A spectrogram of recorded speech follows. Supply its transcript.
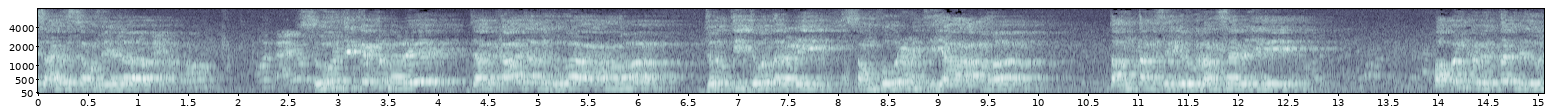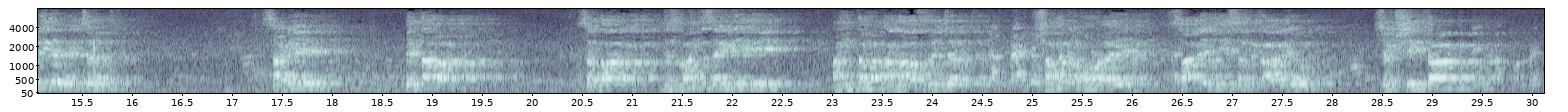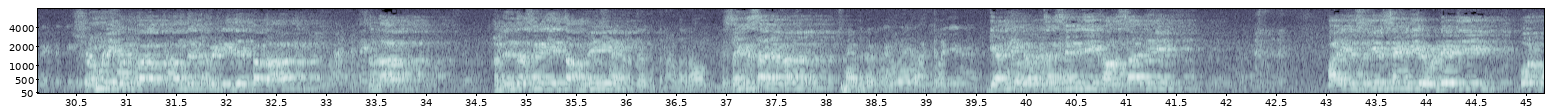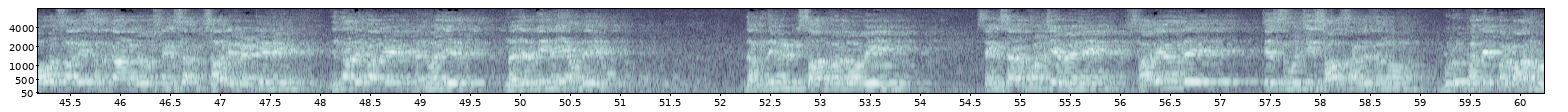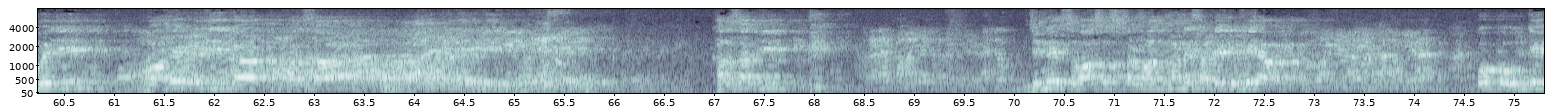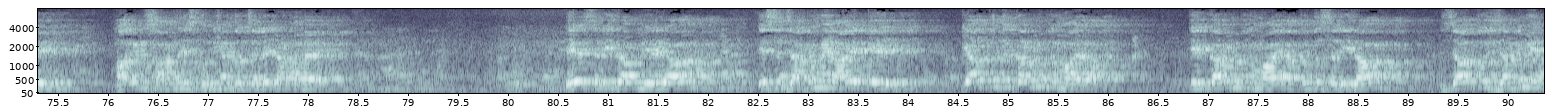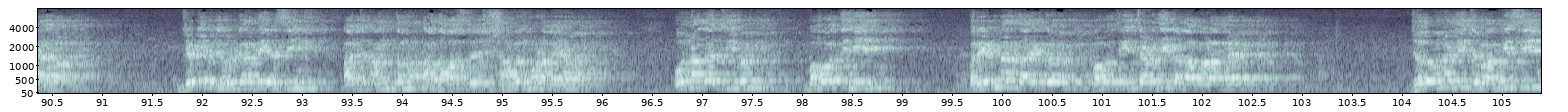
ਸਾਹਿਬ ਸਿਉ ਮੇਲ ਸੂਰਜ ਕਿਰਨ ਮੜੇ ਜਲ ਕਾ ਜਲ ਹੁਆ ਰਾਮ ਜੋਤੀ ਜੋਤ ਰੜੀ ਸੰਪੂਰਨ ਥਿਆ ਰਾਮ ਤਨ ਤਨ ਸ੍ਰੀ ਗੁਰੂ ਗ੍ਰੰਥ ਸਾਹਿਬ ਜੀ ਦੀ ਪਵਨ ਪਵਿੱਤਰ ਹਜ਼ੂਰੀ ਦੇ ਵਿੱਚ ਸਾਡੇ ਪਿਤਾ ਸਰਦਾਰ ਜਸਵੰਤ ਸਿੰਘ ਜੀ ਦੀ ਅੰਤਮ ਅਰਦਾਸ ਵਿੱਚ ਸ਼ਾਮਲ ਹੋਣ ਆਏ ਸਾਰੇ ਜੀ ਸਤਿਕਾਰਯੋਗ ਸ਼ਖਸੀਅਤਾਂ ਸ਼੍ਰੋਮਣੀ ਗੁਰਦੁਆਰਾ ਪ੍ਰਬੰਧਕ ਕਮੇਟੀ ਦੇ ਪ੍ਰਧਾਨ ਸਰਦਾਰ ਹਰਜਿੰਦਰ ਸਿੰਘ ਜੀ ਧਾਮੀ ਸਿੰਘ ਸਾਹਿਬ ਗਿਆਨੀ ਗੁਰਬਚਨ ਸਿੰਘ ਜੀ ਖਾਲਸਾ ਜੀ ਭਾਈ ਜਸਵੀਰ ਸਿੰਘ ਜੀ ਰੋਡੇ ਜੀ ਹੋਰ ਬਹੁਤ ਸਾਰੇ ਸਤਿਕਾਰਯੋਗ ਸਿੰਘ ਸਾਰੇ ਬੈਠੇ ਨੇ ਜਿਨ੍ਹਾਂ ਦੇ ਬਾਰੇ ਮੈਨੂੰ ਅਜੇ ਨਜ਼ਰ ਵੀ ਨਹੀਂ ਆਉਂਦੇ। ਦਮਦਮੀ ਕਿਸਾਨ ਵੱਲੋਂ ਵੀ ਸਿੰਘ ਸਾਹਿਬ ਪਹੁੰਚੇ ਹੋਏ ਨੇ। ਸਾਰਿਆਂ ਦੇ ਤੇ ਸਮੁੱਚੀ ਸਾਧ ਸੰਗਤ ਨੂੰ ਗੁਰੂ ਫਤਿਹ ਪ੍ਰਵਾਨ ਹੋਵੇ ਜੀ। ਵਾਹਿਗੁਰੂ ਜੀ ਕਾ ਖਾਲਸਾ। ਵਾਹਿਗੁਰੂ ਜੀ ਕੀ ਫਤਿਹ। ਖਾਲਸਾ ਜੀ। ਜਿੰਨੇ ਸਵਾਸ ਉਸ ਪਰਮਾਤਮਾ ਨੇ ਸਾਡੇ ਲਿਖੇ ਆ ਉਹ ਭੋਗ ਕੇ ਹਰ ਇਨਸਾਨ ਨੇ ਇਸ ਦੁਨੀਆ ਤੋਂ ਚਲੇ ਜਾਣਾ ਹੈ। ਇਹ ਸਰੀਰਾ ਮੇਰਿਆ, ਇਸ ਜਗ में ਆਏ ਕੇ, ਕਿਆ ਤੁਧ ਕਰਮ ਕਮਾਇਆ? ਕਿ ਕਰਮ ਕਮਾਇਆ ਤੁਧ ਸਰੀਰਾ ਜਾਂ ਤੂੰ ਆਇਆ, ਜਿਹੜੇ ਬਜ਼ੁਰਗਾਂ ਦੀ ਅਸੀਂ ਅੱਜ ਅੰਤਮ ਅਰਦਾਸ ਵਿੱਚ ਸ਼ਾਮਲ ਹੋਣ ਆਏ ਹਾਂ, ਉਹਨਾਂ ਦਾ ਜੀਵਨ ਬਹੁਤ ਹੀ ਪ੍ਰੇਰਨਾਦਾਇਕ ਬਹੁਤ ਹੀ ਚੜ੍ਹਦੀ ਕਲਾ ਵਾਲਾ ਹੈ। ਜਦੋਂ ਉਹਨਾਂ ਦੀ ਜਵਾਨੀ ਸੀ,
